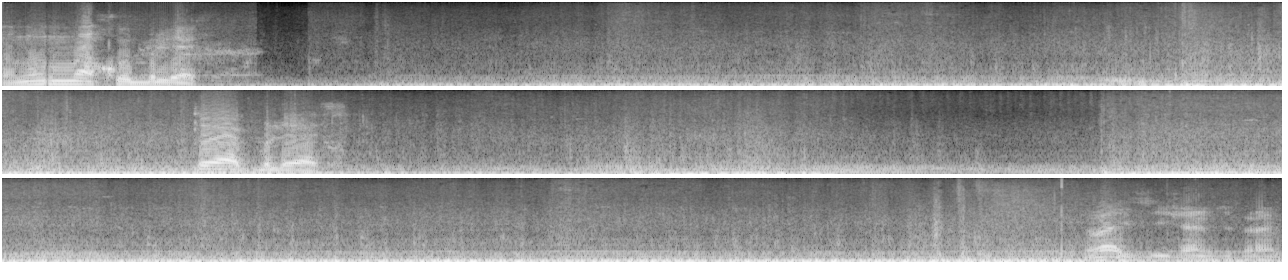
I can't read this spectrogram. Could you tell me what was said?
Да ну нахуй, блядь. Так, блядь. Давай заезжаем, забираем.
